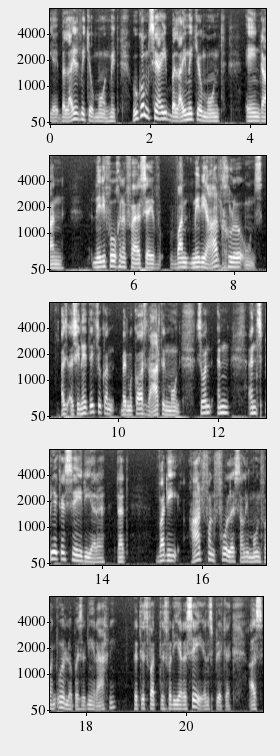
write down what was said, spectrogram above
jy bely dit met jou mond met hoekom sê hy bely met jou mond en dan net die volgende vers sê want met die hart glo ons. As as jy net net so kan by mekaar se hart en mond. So in in, in Spreuke sê die Here dat wat die hart van vol is sal die mond van oorloop. Is dit nie reg nie? Dit is wat dis wat die Here sê in Spreuke. As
